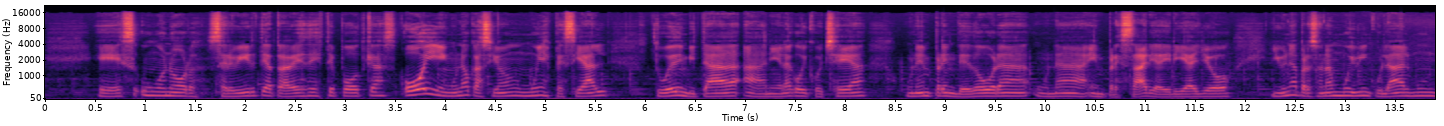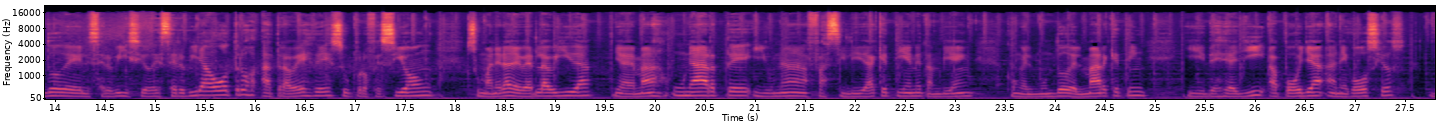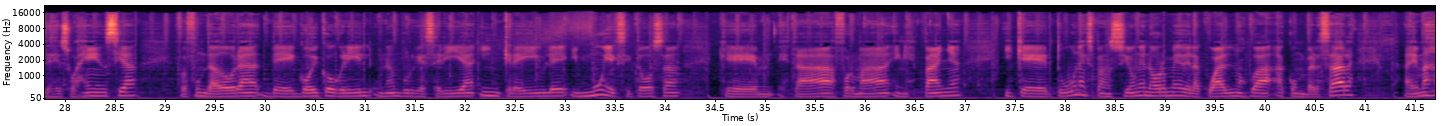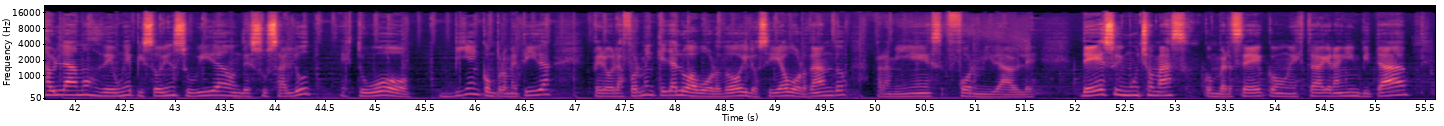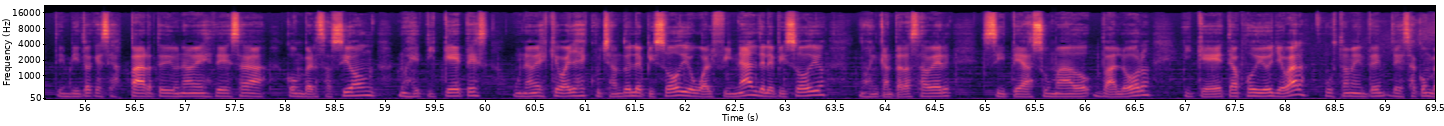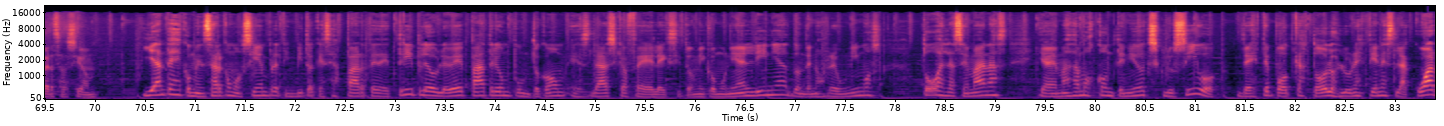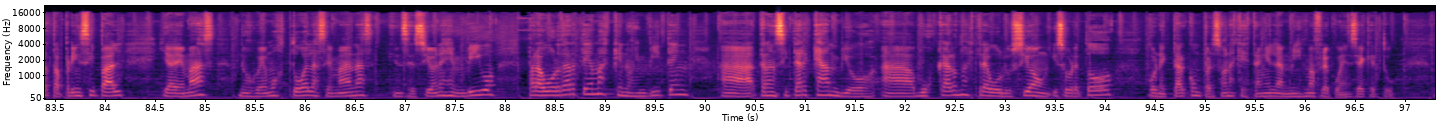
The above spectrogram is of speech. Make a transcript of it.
Es un honor servirte a través de este podcast. Hoy en una ocasión muy especial tuve de invitada a Daniela Goicochea, una emprendedora, una empresaria diría yo, y una persona muy vinculada al mundo del servicio, de servir a otros a través de su profesión, su manera de ver la vida y además un arte y una facilidad que tiene también con el mundo del marketing y desde allí apoya a negocios desde su agencia fue fundadora de Goico Grill, una hamburguesería increíble y muy exitosa que está formada en España y que tuvo una expansión enorme de la cual nos va a conversar. Además hablamos de un episodio en su vida donde su salud estuvo bien comprometida, pero la forma en que ella lo abordó y lo sigue abordando para mí es formidable. De eso y mucho más conversé con esta gran invitada. Te invito a que seas parte de una vez de esa conversación, nos etiquetes una vez que vayas escuchando el episodio o al final del episodio. Nos encantará saber si te ha sumado valor y qué te ha podido llevar justamente de esa conversación. Y antes de comenzar, como siempre, te invito a que seas parte de www.patreon.com slash café del éxito, mi comunidad en línea donde nos reunimos todas las semanas y además damos contenido exclusivo de este podcast. Todos los lunes tienes la cuarta principal y además nos vemos todas las semanas en sesiones en vivo para abordar temas que nos inviten a transitar cambios, a buscar nuestra evolución y sobre todo conectar con personas que están en la misma frecuencia que tú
